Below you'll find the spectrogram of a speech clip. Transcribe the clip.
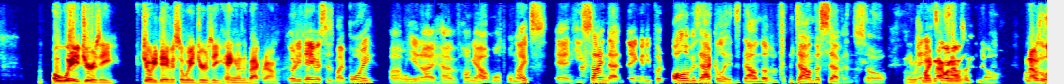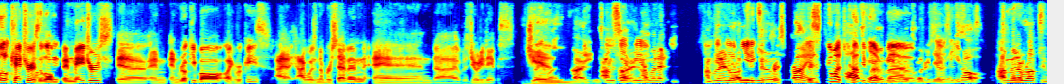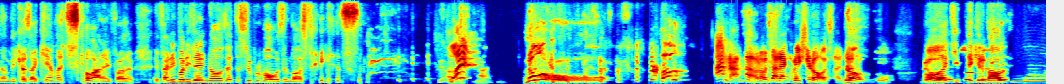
away jersey, Jody Davis away jersey hanging in the background? Jody Davis is my boy. Um, He and Oh. I have hung out multiple nights, and he signed that thing, and he put all of his accolades down the down the seven. So He was my guy when I was need to know. When I was a little catcher, as a little in majors uh, and and rookie ball, like rookies. I I was number seven, and uh, it was Jody Davis. Jody. all right, I'm sorry. I'm gonna You I'm gonna give a interrupt you too. with Kris Bryant. This is too much I'll Cubs give you a love uh, for those ears. no. I'm interrupting them because I can't let this go on any farther. If anybody didn't know that the Super Bowl was in Las Vegas, Oh, What? God. No, huh? I'm not. Oh no, it's not activation at all. It's not. No. No. all I keep thinking about,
